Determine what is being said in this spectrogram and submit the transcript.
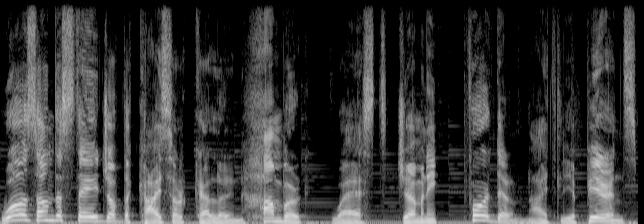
was on the stage of the Kaiser Keller in Hamburg, West Germany, for their nightly appearance.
